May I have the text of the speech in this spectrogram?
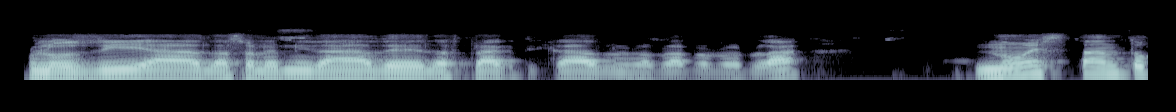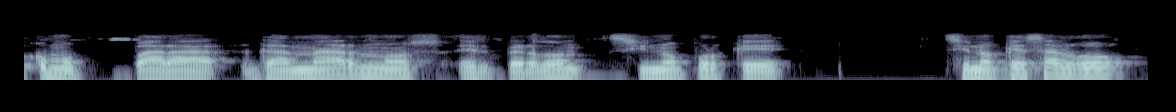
los días, las solemnidades, las prácticas, bla, bla, bla, bla, bla, bla, no es tanto como para ganarnos el perdón, sino porque, sino que es algo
